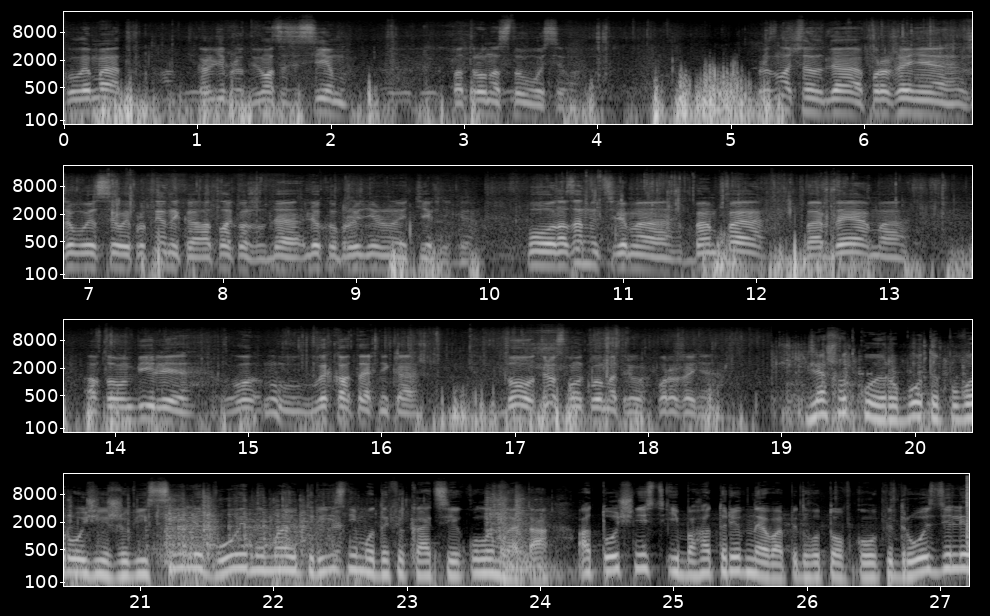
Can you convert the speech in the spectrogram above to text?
Кулемет калібр 12,7, патрона 108. Призначено для пораження живої сили противника, а також для легкобронірованої техніки. По наземним цілям БМП, БРДМ, автомобілі, ну, легка техніка до 3,5 км пораження. Для швидкої роботи по ворожій живій силі воїни мають різні модифікації кулемета, а точність і багаторівнева підготовка у підрозділі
